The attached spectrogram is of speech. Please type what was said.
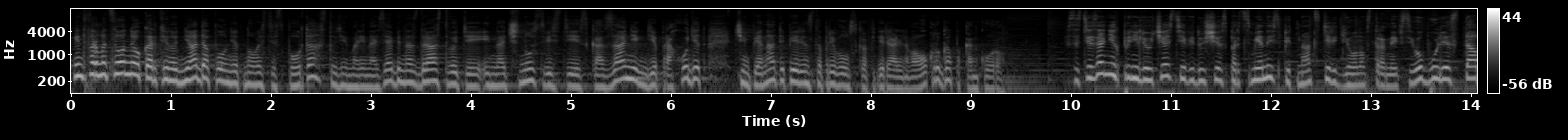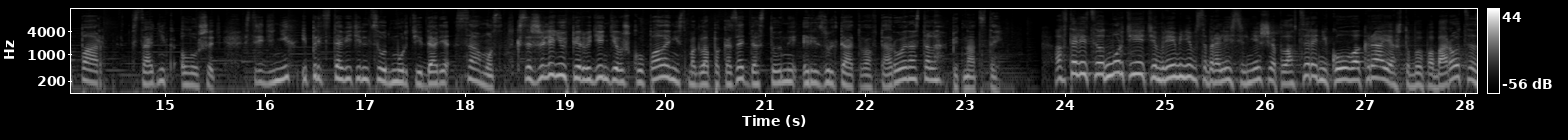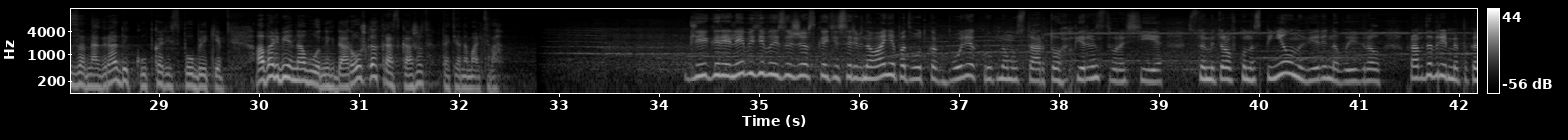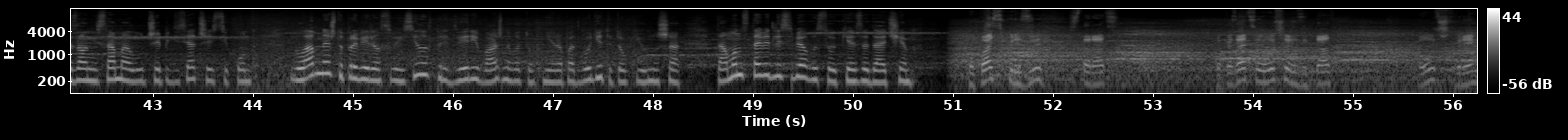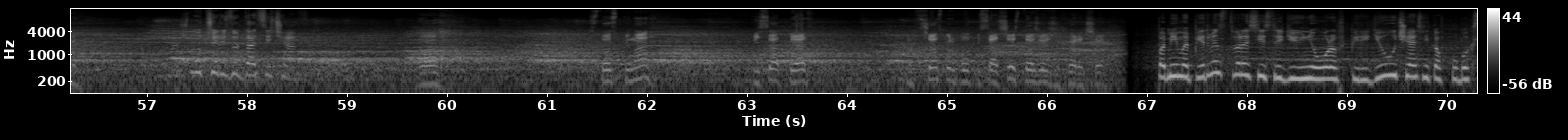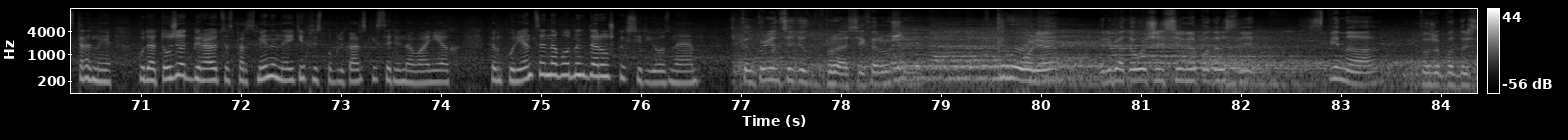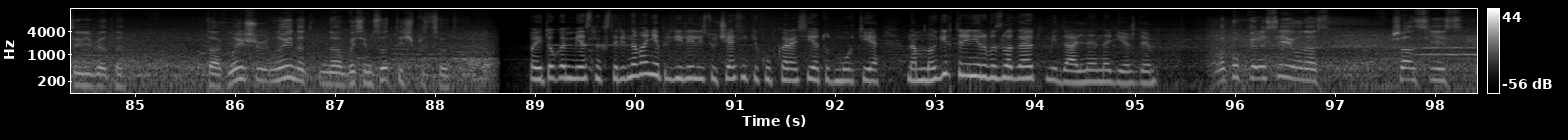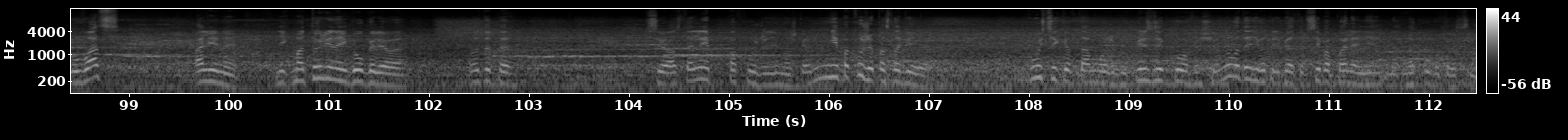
Информационную картину дня дополнят новости спорта. В студии Марина Зябина. Здравствуйте. И начну с вести из Казани, где проходят чемпионаты первенства Приволжского федерального округа по конкуру. В состязаниях приняли участие ведущие спортсмены из 15 регионов страны. Всего более 100 пар. Всадник – лошадь. Среди них и представительница Удмуртии Дарья Самус. К сожалению, в первый день девушка упала и не смогла показать достойный результат. Во второй она стала 15-й. А в столице Удмуртии тем временем собрались сильнейшие пловцы Родникового края, чтобы побороться за награды Кубка Республики. О борьбе на водных дорожках расскажет Татьяна Мальцева. Для Игоря Лебедева из Ижевска эти соревнования подводка к более крупному старту – первенству России. 100-метровку на спине он уверенно выиграл. Правда, время показал не самое лучшее – 56 секунд. Главное, что проверил свои силы в преддверии важного турнира, подводит итог юноша. Там он ставит для себя высокие задачи. Попасть в призы, стараться показать свой лучший результат, улучшить время. Ваш лучший результат сейчас? 100 спина, 55. Сейчас проплыл 56, тоже очень хорошо. Помимо первенства России среди юниоров, впереди у участников Кубок страны, куда тоже отбираются спортсмены на этих республиканских соревнованиях. Конкуренция на водных дорожках серьезная. Конкуренция идет в брасе хорошая. Кроля. Ребята очень сильно подросли. Спина тоже подросли ребята. Так, ну еще, ну и на, на 800 500. По итогам местных соревнований определились участники Кубка России от Удмуртии. На многих тренеры возлагают медальные надежды. На Кубке России у нас шанс есть у вас, Алины, Никматулина и Гоголева. Вот это все. Остальные похуже немножко. Не похуже, а послабее. Кустиков там, может быть, Мерзляков еще. Ну, вот эти вот ребята, все попали они на, на Кубок России.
